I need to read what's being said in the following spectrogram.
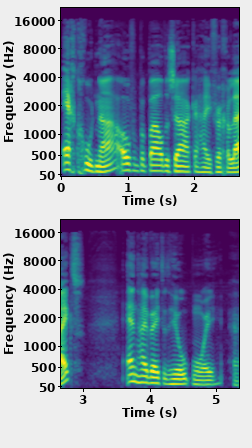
echt goed na over bepaalde zaken. Hij vergelijkt. En hij weet het heel mooi eh,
